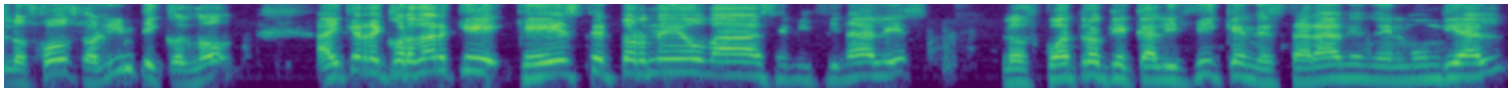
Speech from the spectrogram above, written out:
los Juegos Olímpicos, ¿no? Hay que recordar que, que este torneo va a semifinales, los cuatro que califiquen estarán en el Mundial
